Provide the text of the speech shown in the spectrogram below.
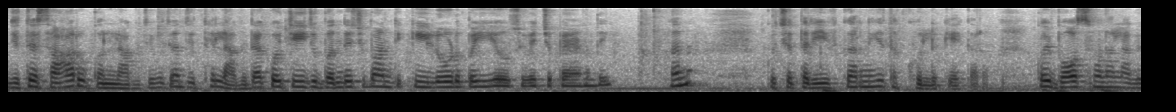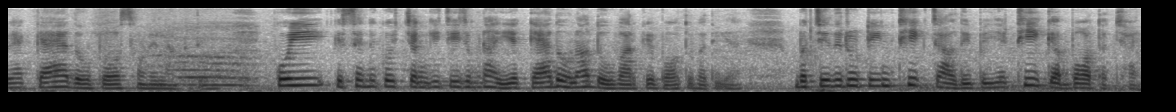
ਜਿੱਥੇ ਸਾਹ ਰੁਕਣ ਲੱਗ ਜਾਵੇ ਜਾਂ ਜਿੱਥੇ ਲੱਗਦਾ ਕੋਈ ਚੀਜ਼ ਬੰਦੇ 'ਚ ਬਣਦੀ ਕੀ ਲੋੜ ਪਈ ਹੈ ਉਸ ਵਿੱਚ ਪੈਣ ਦੀ? ਹੈਨਾ? ਕੁਛ ਤਾਰੀਫ ਕਰਨੀ ਹੈ ਤਾਂ ਖੁੱਲ ਕੇ ਕਰੋ। ਕੋਈ ਬਹੁਤ ਸੋਹਣਾ ਲੱਗ ਰਿਹਾ, ਕਹਿ ਦਿਓ ਬਹੁਤ ਸੋਹਣੇ ਲੱਗਦੇ ਹੋ ਕੋਈ ਕਿਸੇ ਨੇ ਕੋਈ ਚੰਗੀ ਚੀਜ਼ ਬਣਾਈ ਹੈ, ਕਹਿ ਦਿਓ ਨਾ, ਦੋ ਵਾਰ ਕੇ ਬਹੁਤ ਵਧੀਆ ਹੈ। ਬੱਚੇ ਦੀ ਰੂਟੀਨ ਠੀਕ ਚੱਲਦੀ ਪਈ ਹੈ, ਠੀਕ ਹੈ, ਬਹੁਤ ਅੱਛਾ ਹੈ।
